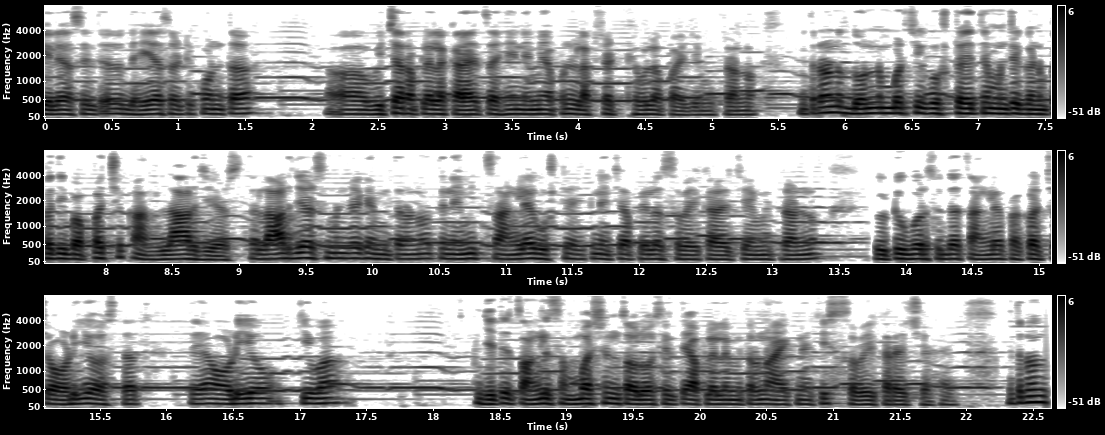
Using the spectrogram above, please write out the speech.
केले असेल तर ध्येयासाठी कोणता विचार आपल्याला करायचा हे नेहमी आपण लक्षात ठेवलं पाहिजे मित्रांनो. मित्रांनो दोन नंबरची गोष्ट आहे ते म्हणजे गणपती बाप्पाचे कान लार्ज इयर्स तर लार्ज इयर्स म्हणजे काय मित्रांनो ते नेहमी चांगल्या गोष्टी ऐकण्याची आपल्याला सवय करायची आहे मित्रांनो. यूट्यूबवरसुद्धा चांगल्या प्रकारचे ऑडिओ असतात. त्या ऑडिओ किंवा जिथे चांगले संभाषण चालू असेल ते आपल्याला मित्रांनो ऐकण्याची सवय करायची आहे. मित्रांनो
